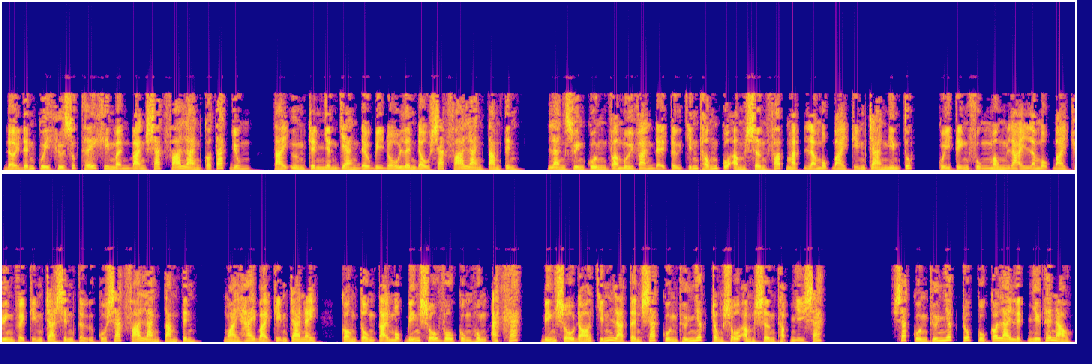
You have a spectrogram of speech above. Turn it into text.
đợi đến quy khư xuất thế khi mệnh bạn sát phá lan có tác dụng, tai ương trên nhân gian đều bị đổ lên đầu sát phá lan tam tinh. Lan Xuyên Quân và 10 vạn đệ tử chính thống của âm Sơn Pháp Mạch là một bài kiểm tra nghiêm túc, quỷ tiễn Phùng Mông lại là một bài chuyên về kiểm tra sinh tử của sát phá lan tam tinh. Ngoài hai bài kiểm tra này, còn tồn tại một biến số vô cùng hung ác khác, biến số đó chính là tên sát quân thứ nhất trong số âm sơn thập nhị sát. Sát quân thứ nhất rốt cuộc có lai lịch như thế nào,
